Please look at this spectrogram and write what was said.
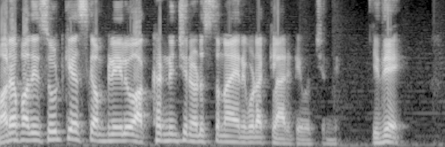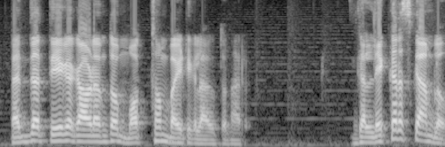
మరో పది సూట్ కేస్ కంపెనీలు అక్కడి నుంచి నడుస్తున్నాయని కూడా క్లారిటీ వచ్చింది. ఇదే పెద్ద తీగ కావడంతో మొత్తం బయటికి లాగుతున్నారు. ఇంకా లిక్కర్ స్కామ్లో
